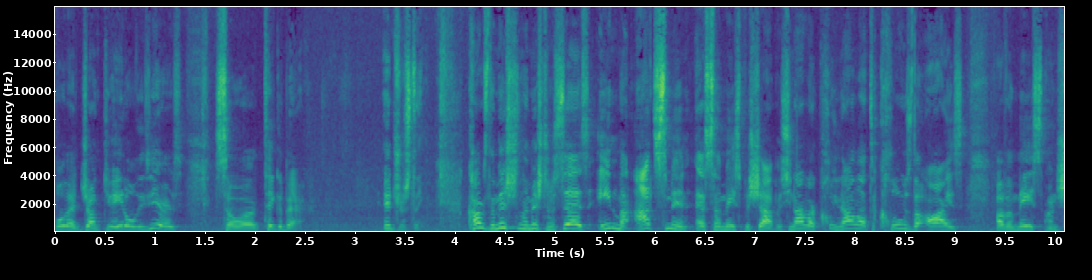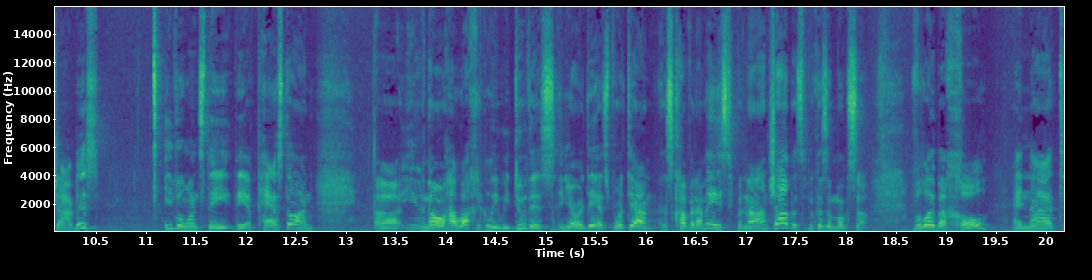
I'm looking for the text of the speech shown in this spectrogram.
all that junk you ate all these years, so uh, take it back. Interesting. Comes the Mishnah, the Mishnah says, Ein ma'atzmin es ha-mace b'Shabbos. You're not, allowed, to close the eyes of a mace on Shabbos, even once they, they have passed on. Uh, even though halachically we do this in Yoreh De'ah, it's brought down as kavod ames, but not on Shabbos because of muksa. V'loy b'chol, and not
